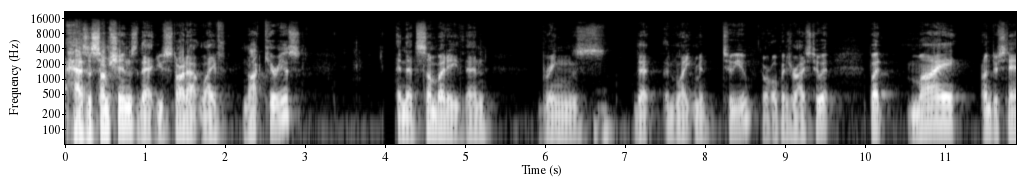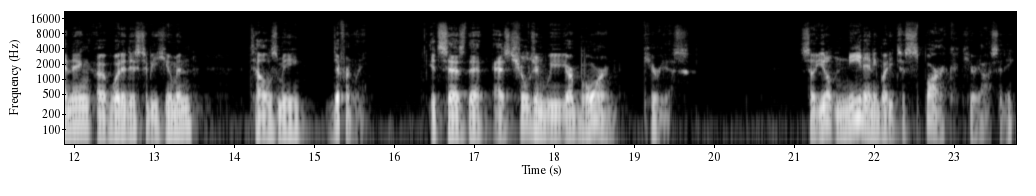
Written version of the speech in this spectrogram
has assumptions that you start out life not curious and that somebody then brings that enlightenment to you or opens your eyes to it. But my understanding of what it is to be human tells me differently. It says that as children, we are born curious. So you don't need anybody to spark curiosity.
